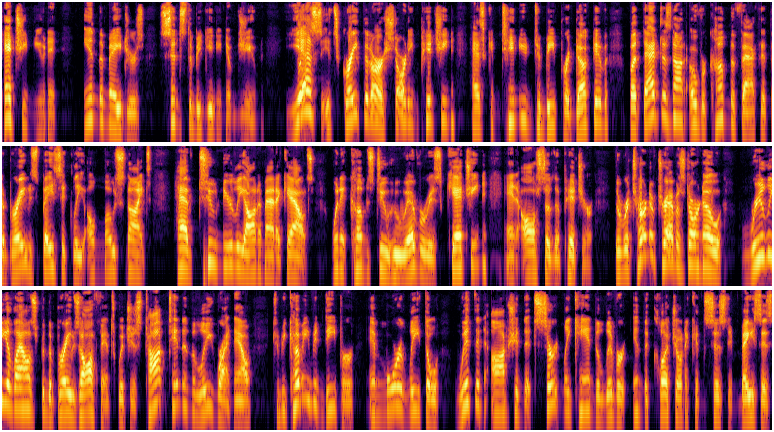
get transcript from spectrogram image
catching unit in the majors since the beginning of June. Yes, it's great that our starting pitching has continued to be productive, but that does not overcome the fact that the Braves basically on most nights have two nearly automatic outs when it comes to whoever is catching and also the pitcher. The return of Travis d'Arnaud really allows for the Braves offense, which is top 10 in the league right now, to become even deeper and more lethal with an option that certainly can deliver in the clutch on a consistent basis.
